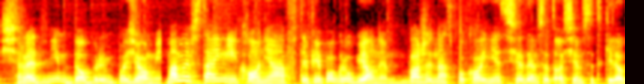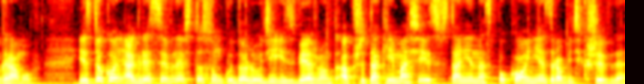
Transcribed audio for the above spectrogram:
średnim, dobrym poziomie. Mamy w stajni konia w typie pogrubionym. Waży na spokojnie z 700-800 kg. Jest to koń agresywny w stosunku do ludzi i zwierząt, a przy takiej masie jest w stanie na spokojnie zrobić krzywdę.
